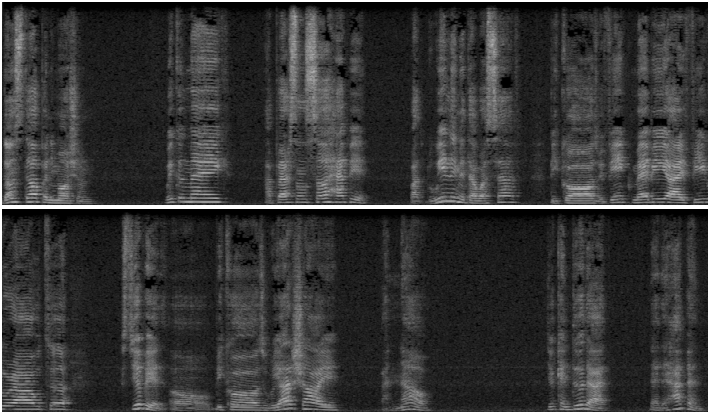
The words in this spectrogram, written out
don't stop an emotion. We could make a person so happy, but we limit ourselves because we think maybe I figure out uh, stupid or because we are shy. But now you can do that. Let it happen.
